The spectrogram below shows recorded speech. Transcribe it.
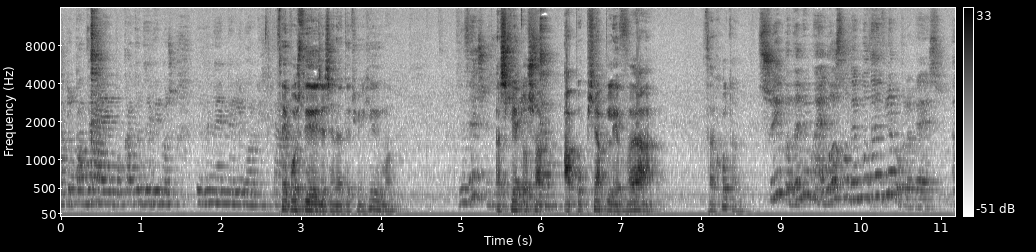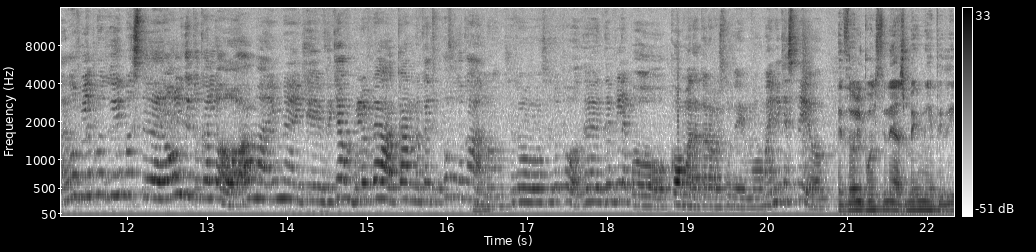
να το παντάει από κάτω τη Δήμος, δεν είναι λίγο ανοιχτά. Θα υποστήριζε ένα τέτοιο εγχείρημα; Βεβαίως και θα Ασχέτως υποστήριζα. από ποια πλευρά θα ερχόταν; Σου είπα, δεν είμαι εγώ στο Δήμο, δεν βλέπω πλευρές. Εγώ βλέπω ότι είμαστε όλοι για το καλό. Άμα είναι και η δικιά μου πλευρά κάνουν κάτι κακό, θα το κάνω. Θα το, θα το πω. Δεν, δεν βλέπω κόμματα τώρα μες στο Δήμο. Μα είναι και αστείο. Εδώ λοιπόν στη Νέα Σμύρνη, επειδή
